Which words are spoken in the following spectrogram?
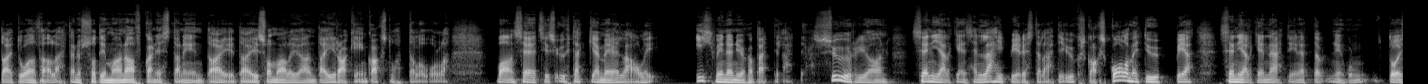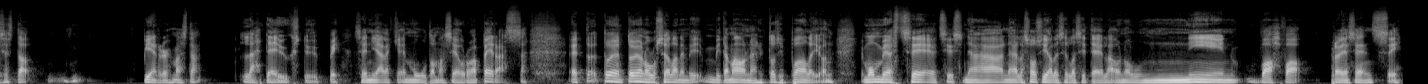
tai tuolta on lähtenyt sotimaan Afganistaniin tai, tai Somaliaan tai Irakiin 2000-luvulla, vaan se, että siis yhtäkkiä meillä oli ihminen, joka päätti lähteä Syyriaan, sen jälkeen sen lähipiiristä lähti yksi, kaksi, kolme tyyppiä, sen jälkeen nähtiin, että niin kuin toisesta pienryhmästä lähtee yksi tyyppi, sen jälkeen muutama seuraa perässä. Että toi, toi on ollut sellainen, mitä mä oon nähnyt tosi paljon. Ja mun mielestä se, että siis nämä, näillä sosiaalisilla siteillä on ollut niin vahva presenssi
